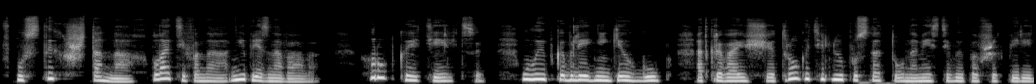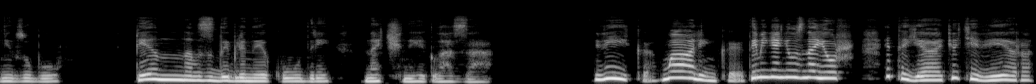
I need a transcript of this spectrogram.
в пустых штанах, платьев она не признавала. Хрупкое тельце, улыбка бледненьких губ, открывающая трогательную пустоту на месте выпавших передних зубов, пенно вздыбленные кудри, ночные глаза. — Вика, маленькая, ты меня не узнаешь? Это я, тетя Вера.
